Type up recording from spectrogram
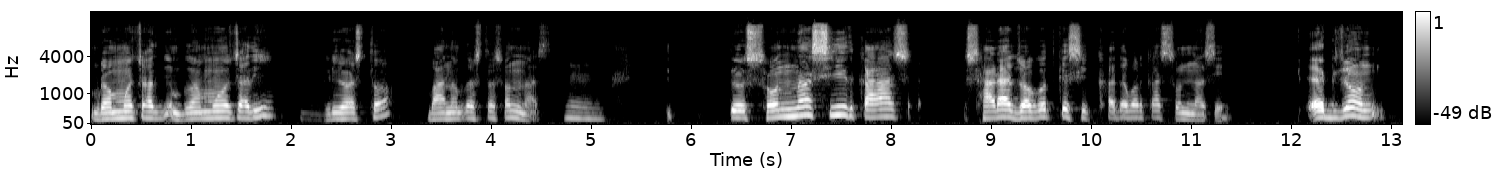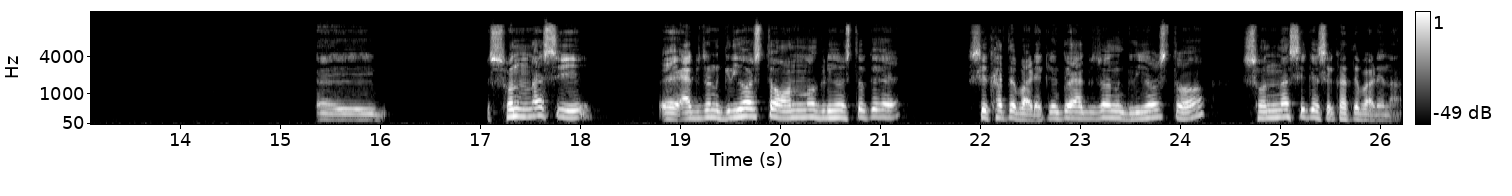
ব্রহ্মচারী ব্রহ্মচারী গৃহস্থ বানপ্রস্থ সন্ন্যাস। তো সন্ন্যাসীর কাজ সারা জগৎকে শিক্ষা দেওয়ার কাজ সন্ন্যাসী। একজন এই, সন্ন্যাসী একজন গৃহস্থ অন্য গৃহস্থকে শেখাতে পারে, কিন্তু একজন গৃহস্থ সন্ন্যাসীকে শেখাতে পারে না।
